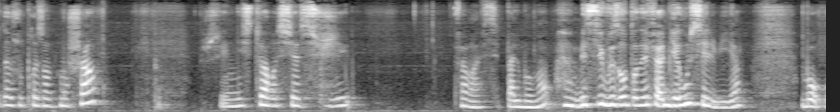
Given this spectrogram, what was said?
Je vous présente mon chat. J'ai une histoire aussi à ce sujet. Enfin bref, c'est pas le moment. Mais si vous entendez Fabien, c'est lui. Hein. Bon,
